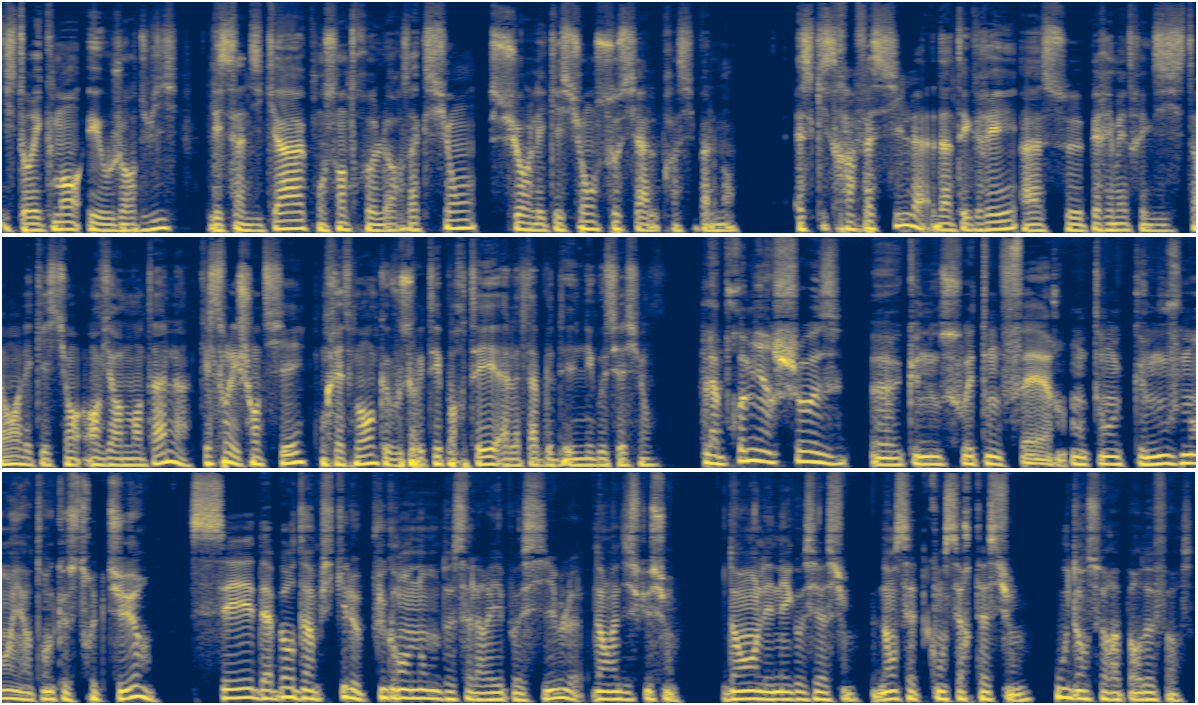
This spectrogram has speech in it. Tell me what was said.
historiquement et aujourd'hui, les syndicats concentrent leurs actions sur les questions sociales principalement. Est-ce qu'il sera facile d'intégrer à ce périmètre existant les questions environnementales? Quels sont les chantiers concrètement que vous souhaitez porter à la table des négociations? La première chose euh, que nous souhaitons faire en tant que mouvement et en tant que structure, c'est d'abord d'impliquer le plus grand nombre de salariés possible dans la discussion, dans les négociations, dans cette concertation ou dans ce rapport de force.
